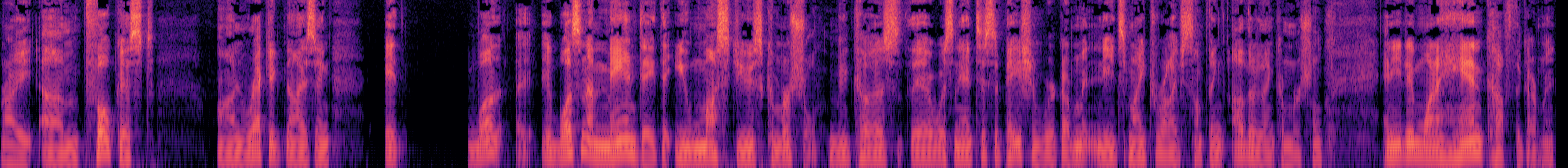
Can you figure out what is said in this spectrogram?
right, um, focused on recognizing it well, it wasn't a mandate that you must use commercial because there was an anticipation where government needs might drive something other than commercial, and you didn't want to handcuff the government.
